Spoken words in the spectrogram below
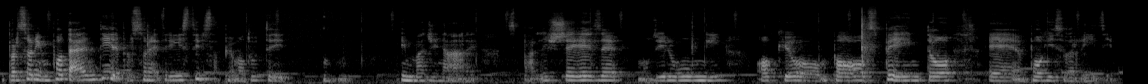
Le persone impotenti, le persone tristi, le sappiamo tutte mm, immaginare, spalle scese, musi lunghi, occhio un po' spento e pochi sorrisi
